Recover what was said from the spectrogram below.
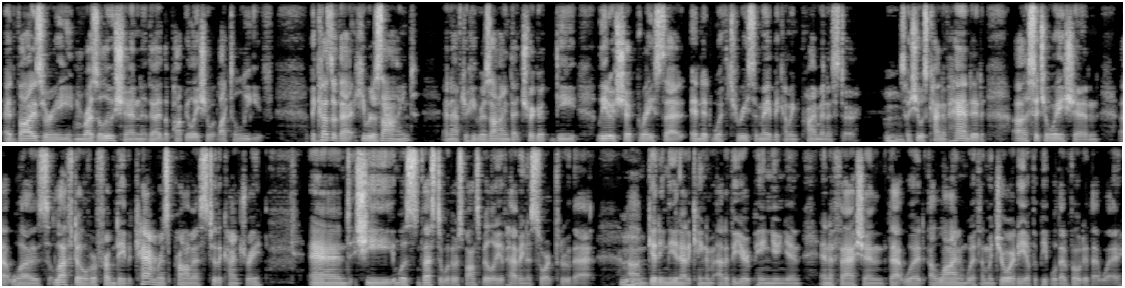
advisory resolution that the population would like to leave. Because of that, he resigned. And after he resigned, that triggered the leadership race that ended with Theresa May becoming prime minister. Mm-hmm. So she was kind of handed a situation that was left over from David Cameron's promise to the country. And she was vested with the responsibility of having to sort through that, mm-hmm. um, getting the United Kingdom out of the European Union in a fashion that would align with a majority of the people that voted that way.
